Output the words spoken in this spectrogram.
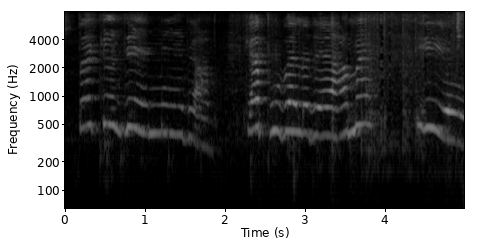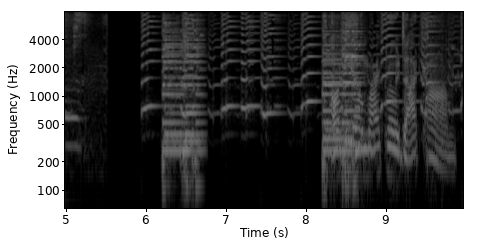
Speculative. Quer probabilidade hame AudioMicro.com.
